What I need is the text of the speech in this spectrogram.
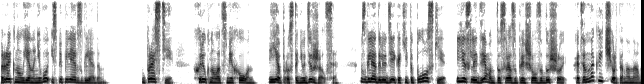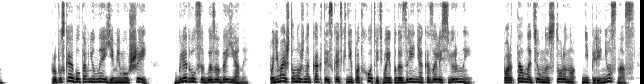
Рэкнул я на него, испепеляя взглядом. «Прости», — хрюкнул от смеха он. «Я просто не удержался. Взгляды людей какие-то плоские. Если демон, то сразу пришел за душой. Хотя на кой черт она нам?» Пропуская болтовню Нейя мимо ушей, вглядывался в глаза Даяны, понимая, что нужно как-то искать к ней подход, ведь мои подозрения оказались верны. Портал на темную сторону не перенес нас —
